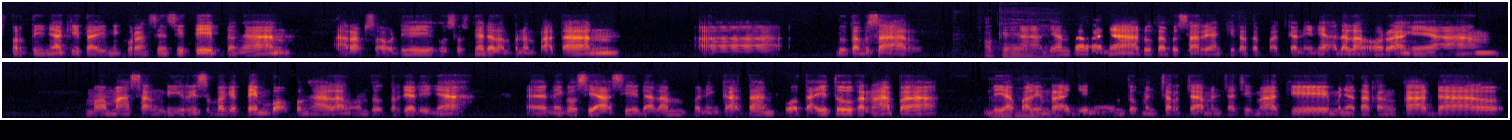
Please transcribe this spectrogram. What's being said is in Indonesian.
sepertinya kita ini kurang sensitif dengan Arab Saudi khususnya dalam penempatan uh, duta besar. Oke. Okay. Nah, di antaranya duta besar yang kita tempatkan ini adalah orang yang memasang diri sebagai tembok penghalang untuk terjadinya eh, negosiasi dalam peningkatan kuota itu. Karena apa? Dia hmm. paling rajin untuk mencerca, mencaci maki, menyatakan kadal,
